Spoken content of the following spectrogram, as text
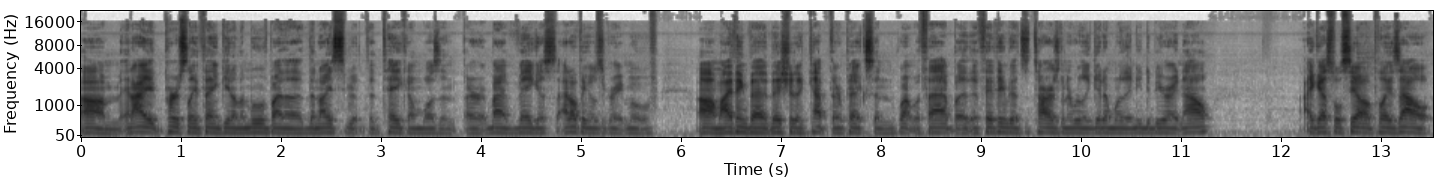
Um, and I personally think you know the move by the the Knights to, take him wasn't or by Vegas. I don't think it was a great move. Um, I think that they should have kept their picks and went with that. But if they think that Tatar is going to really get them where they need to be right now, I guess we'll see how it plays out.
